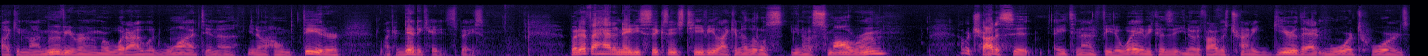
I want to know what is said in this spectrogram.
like in my movie room or what I would want in a, you know, home theater, like a dedicated space. But if I had an 86 inch TV like in a little, you know, small room, I would try to sit eight to nine feet away because you know if I was trying to gear that more towards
